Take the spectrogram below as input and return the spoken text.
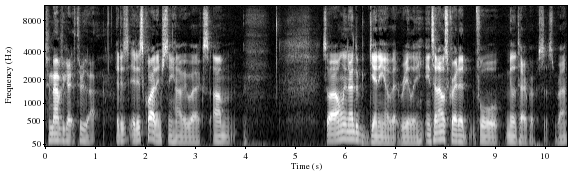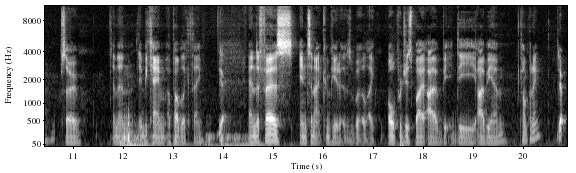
to navigate through that. It is it is quite interesting how it works. Um so I only know the beginning of it really. Internet was created for military purposes, right? So and then it became a public thing. Yeah. And the first internet computers were like all produced by IB, the IBM company. Yep.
